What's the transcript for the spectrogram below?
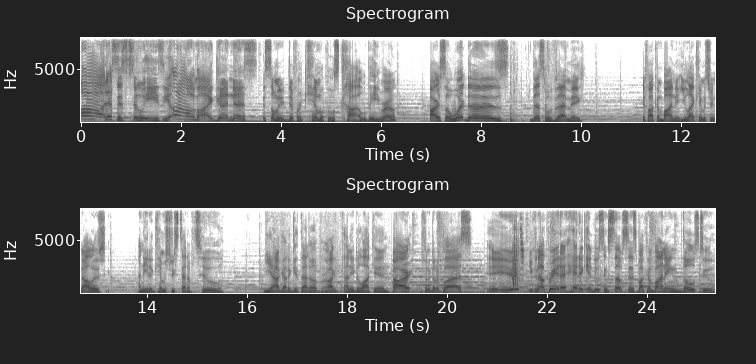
Oh, this is too easy. Oh my goodness. There's so many different chemicals. Golly, bro. All right, so what does this with that make? If I combine it, you lack chemistry knowledge. I need a chemistry stat of two. Yeah, I gotta get that up, bro. I, I need to lock in. All right, I'm finna go to class. Here. You can now create a headache-inducing substance by combining those two.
